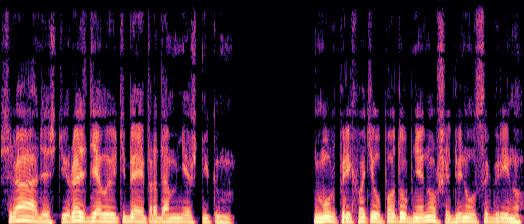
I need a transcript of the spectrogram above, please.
С радостью разделаю тебя и продам внешникам». Мур перехватил подобнее нож и двинулся к Грину.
